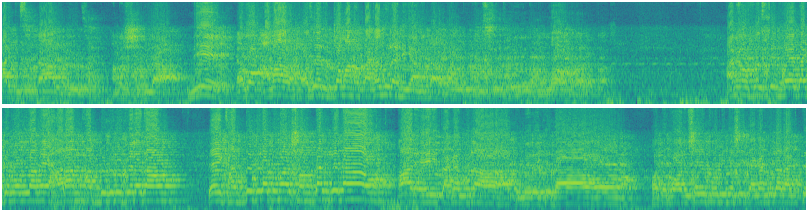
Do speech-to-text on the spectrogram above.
আর কিছু ডাল রয়েছে। আমি সেগুলা নিয়ে এবং আমার হজের জমানো টাকাগুলা নিয়ে আমি তার বাড়িতে আমি উপস্থিত হয়ে তাকে বললাম, এই হারাম খাদ্যগুলো ফেলে দাও। এই খাদ্যগুলা তোমার সন্তানকে দাও। আর এই টাকাগুলা তুমি রেখে দাও। অতপর সেই প্রতিবেশী টাকাগুলা রাখতে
